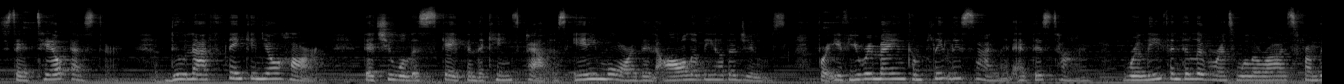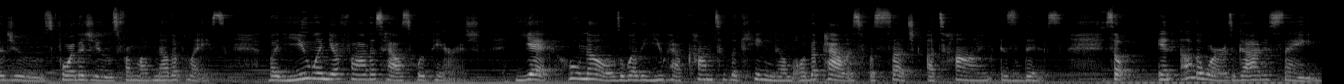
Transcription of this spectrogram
said, Tell Esther, do not think in your heart that you will escape in the king's palace any more than all of the other Jews. For if you remain completely silent at this time, relief and deliverance will arise from the Jews, for the Jews from another place. But you and your father's house will perish. Yet, who knows whether you have come to the kingdom or the palace for such a time as this? So, in other words, God is saying,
